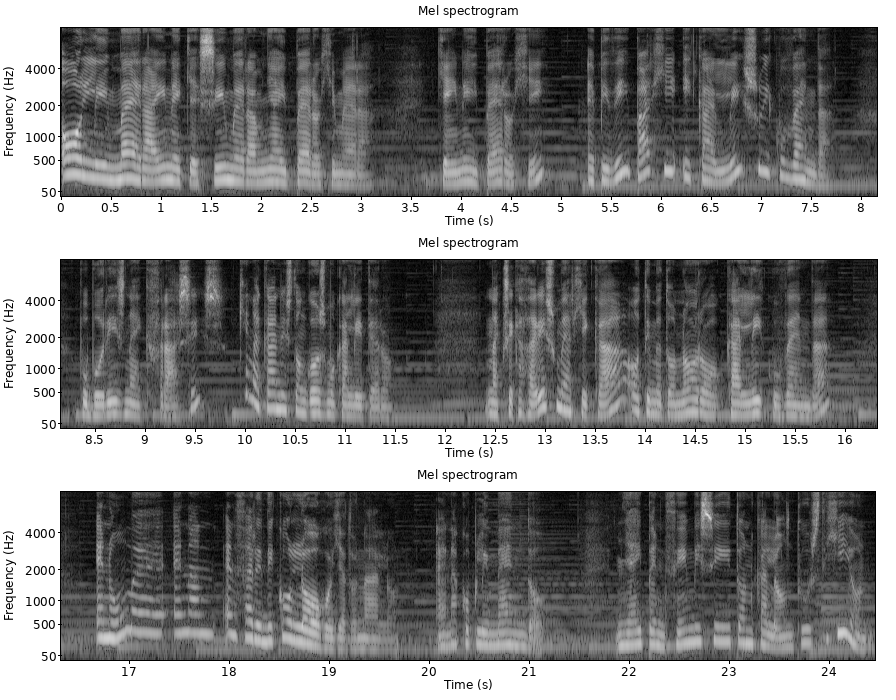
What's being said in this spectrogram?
Όλη η μέρα είναι και σήμερα μια υπέροχη μέρα. Και είναι υπέροχη επειδή υπάρχει η καλή σου η κουβέντα που μπορείς να εκφράσεις και να κάνεις τον κόσμο καλύτερο. Να ξεκαθαρίσουμε αρχικά ότι με τον όρο «καλή κουβέντα» εννοούμε έναν ενθαρρυντικό λόγο για τον άλλον, ένα κοπλιμέντο, μια υπενθύμηση των καλών του στοιχείων,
